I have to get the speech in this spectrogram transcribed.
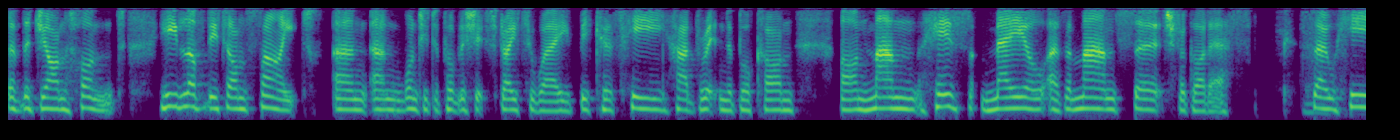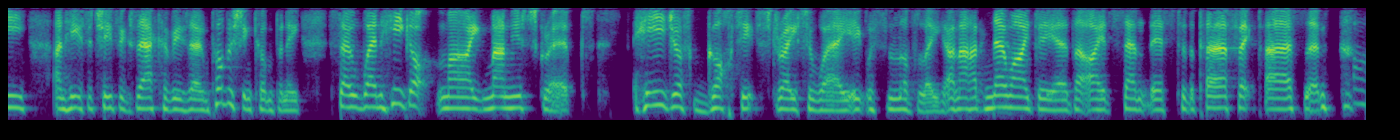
of the John Hunt, he loved it on site and, and wanted to publish it straight away because he had written a book on on man his male as a man search for goddess. So mm. he, and he's the chief exec of his own publishing company. So when he got my manuscript, he just got it straight away. It was lovely. And I had no idea that I had sent this to the perfect person. Oh.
